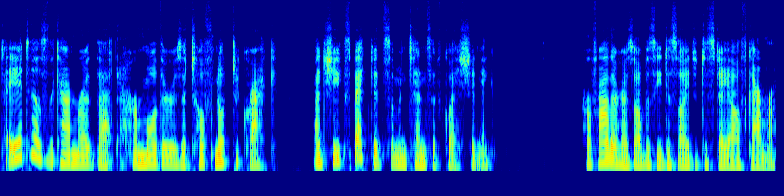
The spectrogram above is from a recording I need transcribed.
Taya tells the camera that her mother is a tough nut to crack, and she expected some intensive questioning. Her father has obviously decided to stay off camera.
